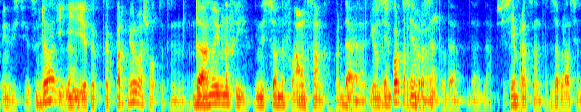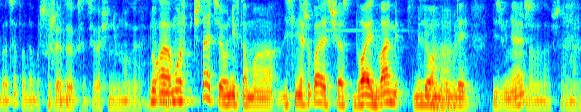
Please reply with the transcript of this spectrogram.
Инвестиции. Да, и, да, да. и это как партнер вошел кто-то? Да, ну именно фри, инвестиционный фонд. А он сам как партнер, да, да? И он до 7, сих пор партнер 7%, да, да, да. всё. 7%. Забрал 7%, да, больше. Слушай, это, кстати, вообще немного. Ну, а думаю. можешь почитать, у них там, а, если не ошибаюсь, сейчас 2,2 ми- миллиона Ага. рублей, извиняюсь. Да-да-да, все нормально.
